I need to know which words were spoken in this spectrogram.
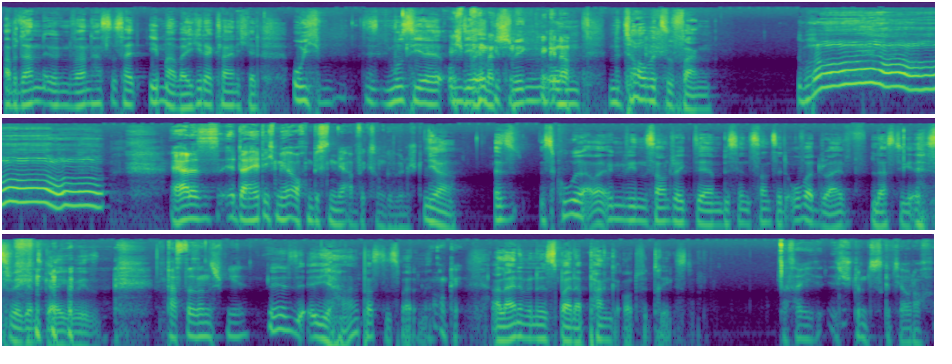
Aber dann irgendwann hast du es halt immer bei jeder Kleinigkeit. Oh, ich muss hier um Ich die Ecke schwingen, genau. um eine Taube zu fangen. Ja, das ist, da hätte ich mir auch ein bisschen mehr Abwechslung gewünscht. Ja, es ist cool, aber irgendwie ein Soundtrack, der ein bisschen Sunset Overdrive-lastiger ist, wäre ganz geil gewesen. Passt das ins Spiel? Ja, passt das Spider-Man. Okay. Alleine, wenn du das Spider-Punk-Outfit trägst. Das heißt, stimmt, es gibt ja auch noch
